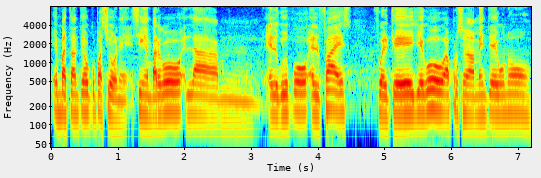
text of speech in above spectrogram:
en bastantes ocupaciones. Sin embargo, la, mm, el grupo, el FAES, fue el que llegó aproximadamente unos,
